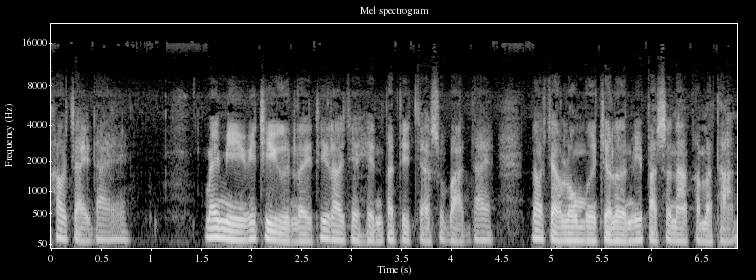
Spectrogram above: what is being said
เข้าใจได้ ไม่มีวิธีอื่นเลยที่เราจะเห็นปฏิจจสุบัติได้ นอกจากลงมือเจริญวิปัสสนากรรมฐาน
